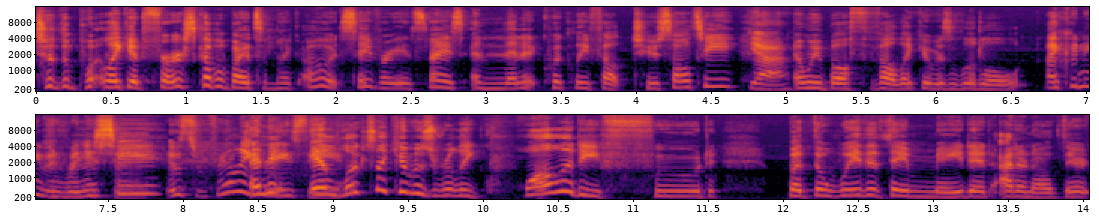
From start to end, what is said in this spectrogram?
to the point. Like at first couple bites, I'm like, oh, it's savory, it's nice, and then it quickly felt too salty. Yeah. and we both felt like it was a little I couldn't even finish Greasy. it. It was really and it, it looked like it was really quality food but the way that they made it i don't know they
